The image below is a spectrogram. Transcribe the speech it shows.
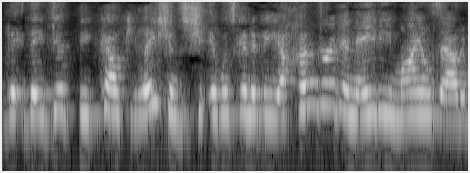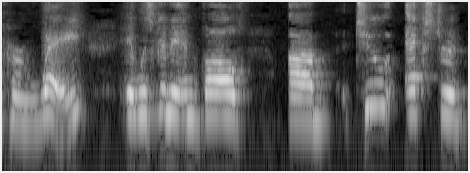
they, they did the calculations. She, it was going to be 180 miles out of her way. It was going to involve um, two extra,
